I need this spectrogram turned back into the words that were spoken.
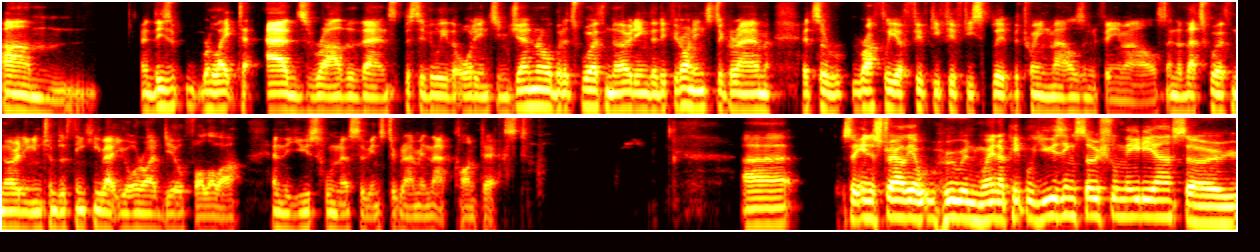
Um, and these relate to ads rather than specifically the audience in general but it's worth noting that if you're on instagram it's a roughly a 50-50 split between males and females and that's worth noting in terms of thinking about your ideal follower and the usefulness of instagram in that context uh, so in australia who and when are people using social media so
